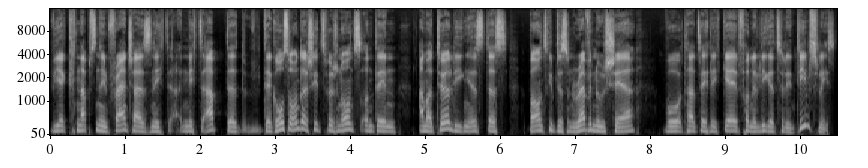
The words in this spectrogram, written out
wir knapsen den Franchise nicht, nichts ab. Der, der große Unterschied zwischen uns und den Amateurligen ist, dass bei uns gibt es einen Revenue Share, wo tatsächlich Geld von der Liga zu den Teams fließt.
